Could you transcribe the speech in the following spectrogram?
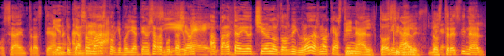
O sea, entraste a Y en tu caso nada. más, porque pues ya tienes esa Sí, reputación. güey. Aparte, ha habido chido en los dos Big Brothers, ¿no? Que Final, todos finales. Los tres final.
